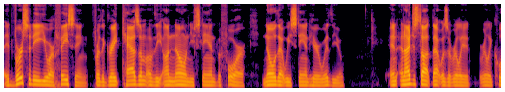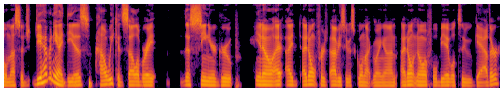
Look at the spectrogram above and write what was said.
adversity you are facing, for the great chasm of the unknown you stand before, know that we stand here with you. And and I just thought that was a really really cool message. Do you have any ideas how we could celebrate this senior group? You know, I I, I don't for obviously with school not going on, I don't know if we'll be able to gather.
